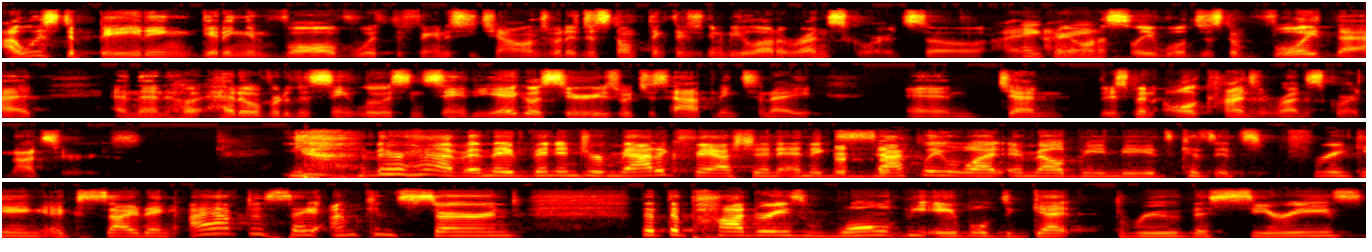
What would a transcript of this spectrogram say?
I was debating getting involved with the fantasy challenge, but I just don't think there's going to be a lot of runs scored. So I, I, I honestly will just avoid that and then head over to the St. Louis and San Diego series, which is happening tonight. And Jen, there's been all kinds of runs scored in that series. Yeah, there have, and they've been in dramatic fashion and exactly what MLB needs because it's freaking exciting. I have to say, I'm concerned that the Padres won't be able to get through this series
